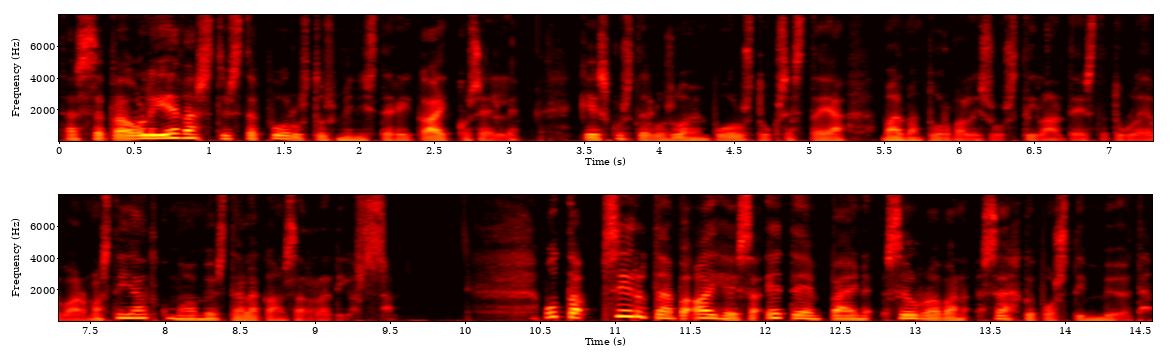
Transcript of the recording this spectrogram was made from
Tässäpä oli evästystä puolustusministeri Kaikkoselle. Keskustelu Suomen puolustuksesta ja maailman turvallisuustilanteesta tulee varmasti jatkumaan myös täällä Kansanradiossa. Mutta siirrytäänpä aiheissa eteenpäin seuraavan sähköpostin myötä.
